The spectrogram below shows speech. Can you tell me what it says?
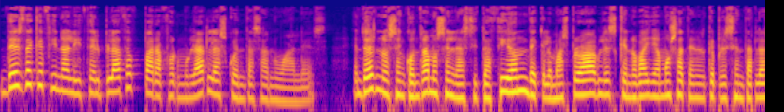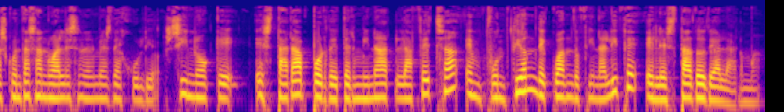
desde que finalice el plazo para formular las cuentas anuales. Entonces nos encontramos en la situación de que lo más probable es que no vayamos a tener que presentar las cuentas anuales en el mes de julio, sino que estará por determinar la fecha en función de cuando finalice el estado de alarma.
